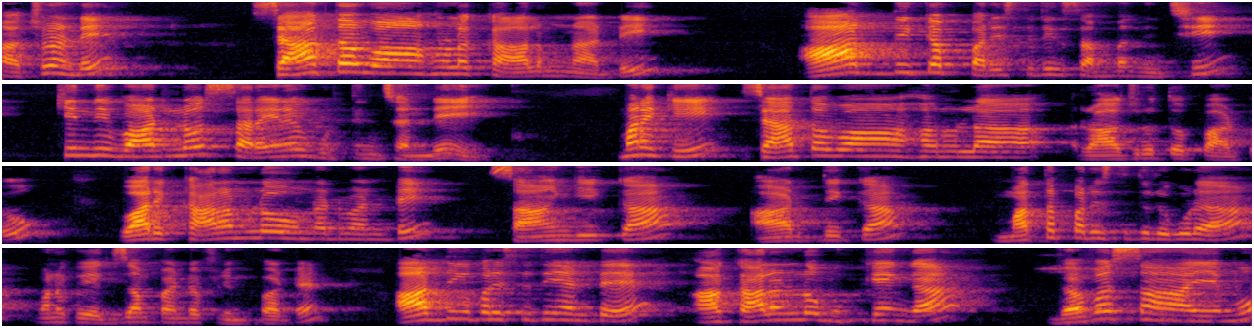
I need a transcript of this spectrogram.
చూడండి. శాతవాహనుల కాలం నాటి ఆర్థిక పరిస్థితికి సంబంధించి కింది వాటిలో సరైనవి గుర్తించండి. మనకి శాతవాహనుల రాజులతో పాటు వారి కాలంలో ఉన్నటువంటి సాంఘిక ఆర్థిక మత పరిస్థితులు కూడా మనకు ఎగ్జామ్ పాయింట్ ఆఫ్ ఇంపార్టెంట్ ఆర్థిక పరిస్థితి అంటే ఆ కాలంలో ముఖ్యంగా వ్యవసాయము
